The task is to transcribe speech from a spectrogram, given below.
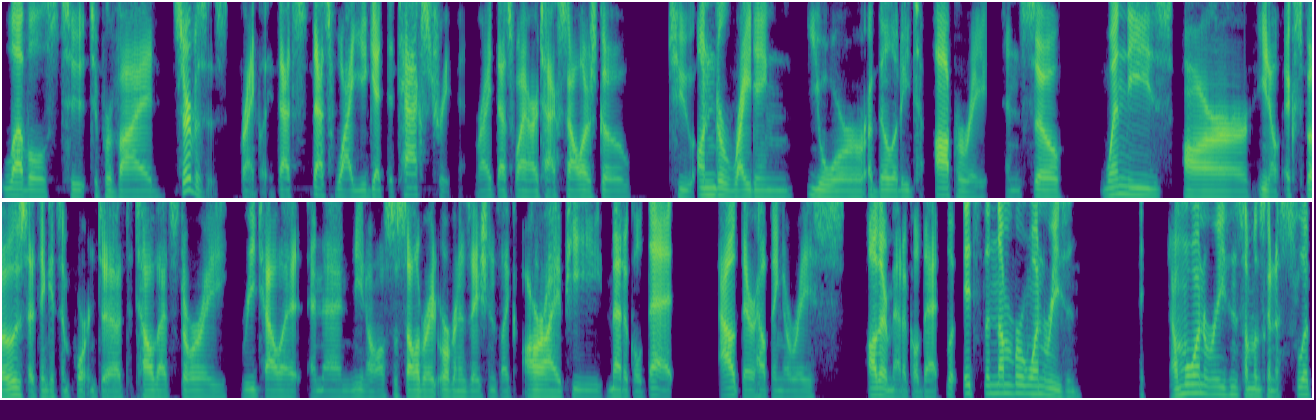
levels to to provide services frankly that's that's why you get the tax treatment right that's why our tax dollars go to underwriting your ability to operate and so when these are you know exposed i think it's important to to tell that story retell it and then you know also celebrate organizations like rip medical debt out there helping erase other medical debt. Look, it's the number one reason. It's number one reason someone's going to slip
